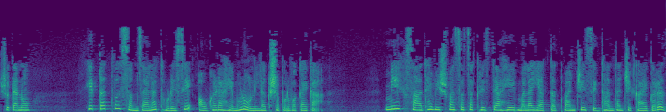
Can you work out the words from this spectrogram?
श्रोत्यानो हे तत्व समजायला थोडेसे अवघड आहे म्हणून लक्षपूर्वक ऐका. मी एक साध्या विश्वासाचा ख्रिस्ती आहे मला या तत्वांची सिद्धांतांची काय गरज?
